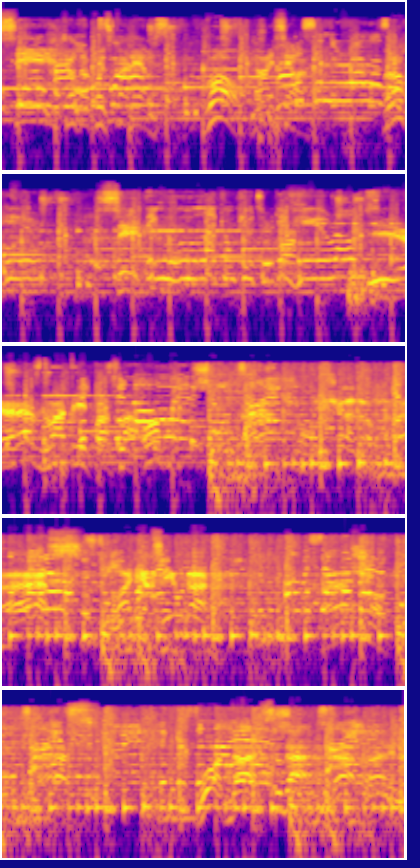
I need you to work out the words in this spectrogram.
Сей, что такое с колен? Воу, давай села. Сей. И раз, два, три, пошла. Оп. Хорошо. Еще разок. Раз. Молодец. И удар. Хорошо. Раз. Вот, да, сюда. Да, правильно.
